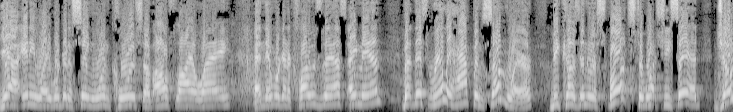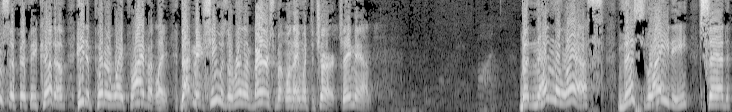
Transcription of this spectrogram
Yeah, anyway, we're going to sing one chorus of I'll Fly Away, and then we're going to close this. Amen. But this really happened somewhere because, in response to what she said, Joseph, if he could have, he'd have put her away privately. That meant she was a real embarrassment when they went to church. Amen. But nonetheless, this lady said,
